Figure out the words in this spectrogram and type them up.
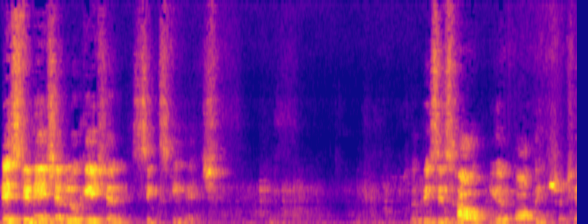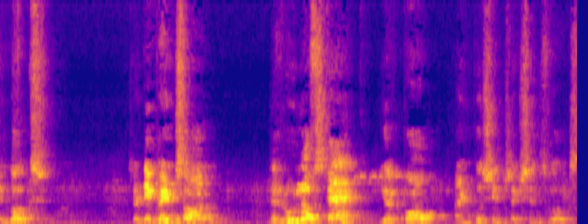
destination location 60H. So this is how your pop instruction works. So depends on the rule of stack, your pop and push instructions works.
